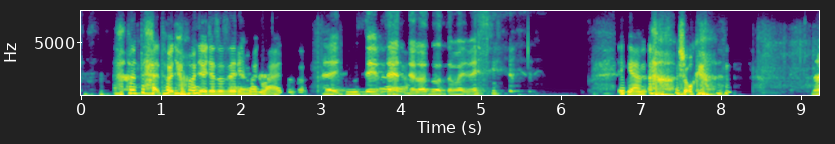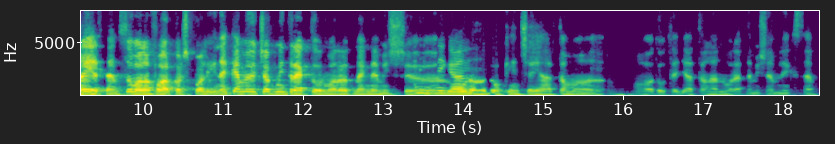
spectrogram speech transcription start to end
Tehát, hogy, hogy, hogy ez azért így megváltozott. Egy 20 év tett el azóta, vagy mennyi? Igen, sok. Na értem, szóval a farkas Pali. Nekem ő csak mint rektor maradt, meg nem is Igen. óraadóként se jártam a, a adót egyáltalán órát, nem is emlékszem.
